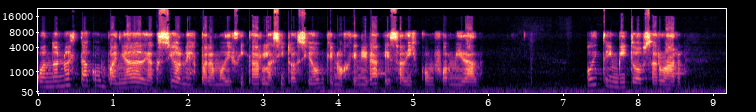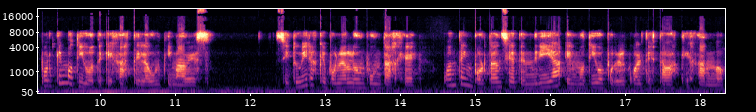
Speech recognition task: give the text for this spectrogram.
cuando no está acompañada de acciones para modificar la situación que nos genera esa disconformidad. Hoy te invito a observar, ¿por qué motivo te quejaste la última vez? Si tuvieras que ponerle un puntaje, ¿cuánta importancia tendría el motivo por el cual te estabas quejando?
